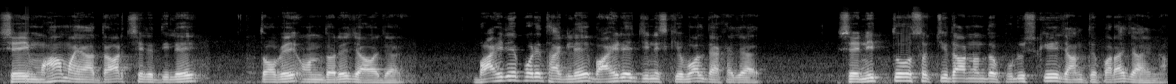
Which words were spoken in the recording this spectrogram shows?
সেই মহামায়া দ্বার ছেড়ে দিলে তবে অন্দরে যাওয়া যায়। বাইরে পড়ে থাকলে বাইরের জিনিস কেবল দেখা যায়। সে নিত্য সচ্চিদানন্দ পুরুষকে জানতে পারা যায় না।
